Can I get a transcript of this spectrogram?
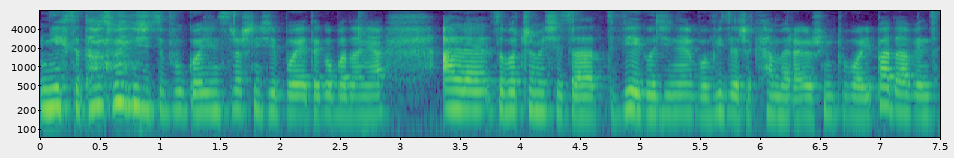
Nie chcę tam spędzić dwóch godzin, strasznie się boję tego badania, ale zobaczymy się za dwie godziny, bo widzę, że kamera już mi powoli pada, więc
